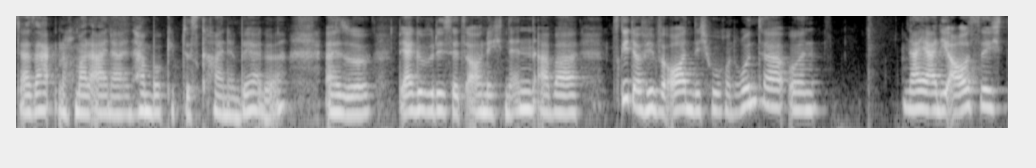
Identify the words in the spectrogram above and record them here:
da sagt noch mal einer, in Hamburg gibt es keine Berge. Also Berge würde ich es jetzt auch nicht nennen, aber es geht auf jeden Fall ordentlich hoch und runter. Und naja, die Aussicht,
